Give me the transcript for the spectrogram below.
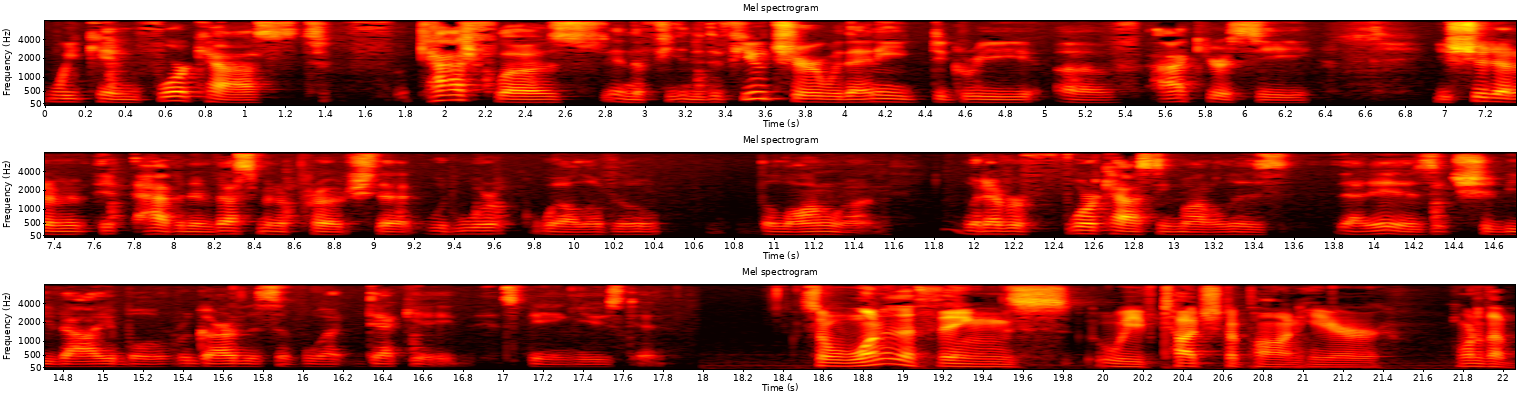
we can forecast cash flows in the into the future with any degree of accuracy, you should have an investment approach that would work well over the, the long run. Whatever forecasting model is that is, it should be valuable regardless of what decade it's being used in. So one of the things we've touched upon here, one of the,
